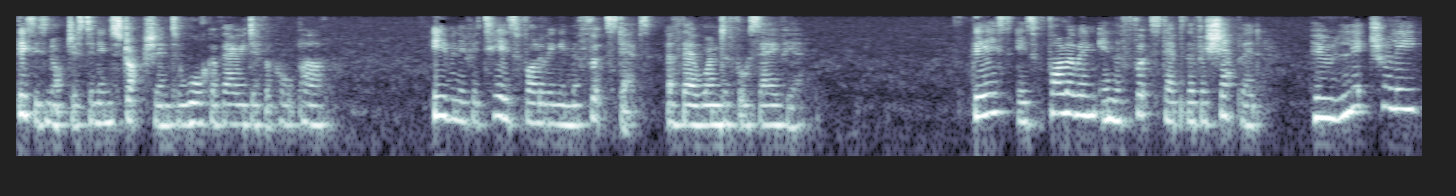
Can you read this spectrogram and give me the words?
This is not just an instruction to walk a very difficult path, even if it is following in the footsteps of their wonderful Saviour. This is following in the footsteps of a shepherd who literally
